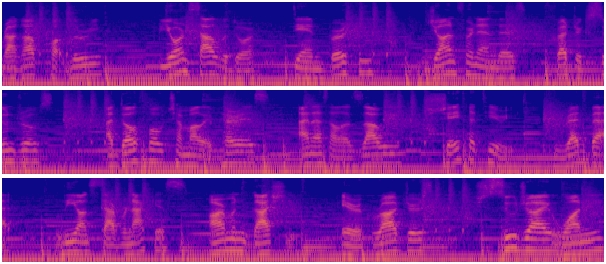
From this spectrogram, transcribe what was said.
Raghav Potluri, Bjorn Salvador, Dan Berkey, John Fernandez, Frederick Sundros, Adolfo Chamale Perez, Anas Alazawi, Sheikh Atiri, Red Bat, Leon Stavronakis, Armand Gashi, Eric Rogers, Sujai Wani,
